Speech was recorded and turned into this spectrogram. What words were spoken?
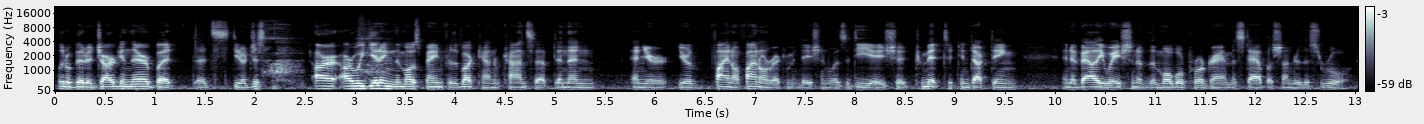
A little bit of jargon there, but it's you know just are are we getting the most bang for the buck kind of concept? And then and your your final final recommendation was the DEA should commit to conducting an evaluation of the mobile program established under this rule.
